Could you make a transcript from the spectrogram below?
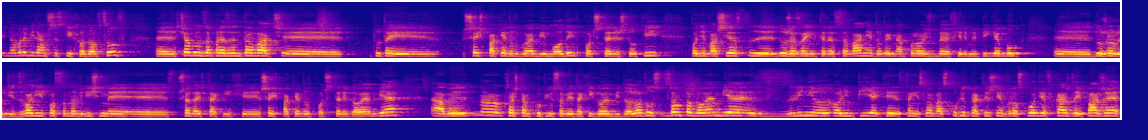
Dzień dobry, witam wszystkich hodowców. E, Chciałbym zaprezentować e, tutaj 6 pakietów gołębi młodych po 4 sztuki, ponieważ jest e, duże zainteresowanie. Tutaj na prośbę firmy Pigebook dużo ludzi dzwoni postanowiliśmy sprzedać takich 6 pakietów po 4 gołębie, aby no, ktoś tam kupił sobie taki gołębi do lotu. Są to gołębie z linii olimpijek Stanisława Skuchy, praktycznie w rozpłodzie w każdej parze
